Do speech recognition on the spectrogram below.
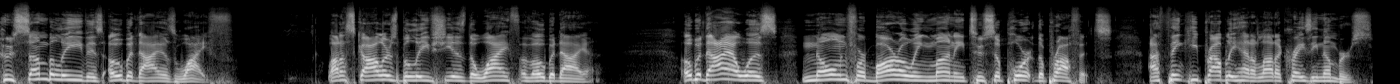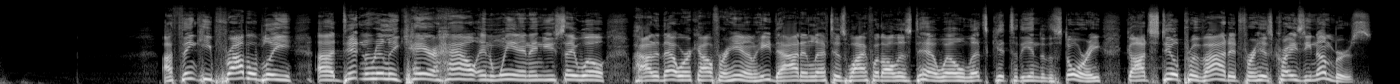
who some believe is Obadiah's wife. A lot of scholars believe she is the wife of Obadiah. Obadiah was known for borrowing money to support the prophets. I think he probably had a lot of crazy numbers. I think he probably uh, didn't really care how and when. And you say, well, how did that work out for him? He died and left his wife with all his debt. Well, let's get to the end of the story. God still provided for his crazy numbers.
